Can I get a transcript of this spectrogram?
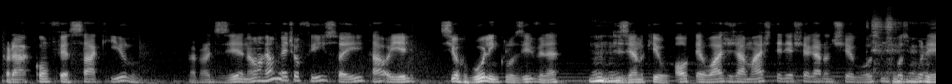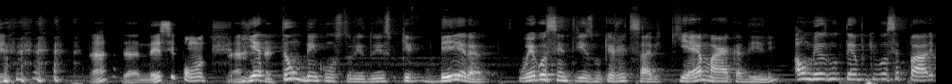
para confessar aquilo, para dizer, não, realmente eu fiz isso aí e tal. E ele se orgulha, inclusive, né? Uhum. Dizendo que o Walter White jamais teria chegado onde chegou se não fosse por ele. né? Nesse ponto. Né? E é tão bem construído isso, porque beira o egocentrismo que a gente sabe que é marca dele, ao mesmo tempo que você para e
